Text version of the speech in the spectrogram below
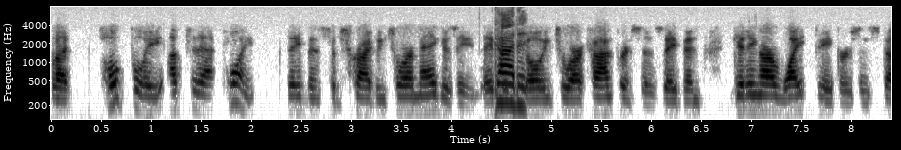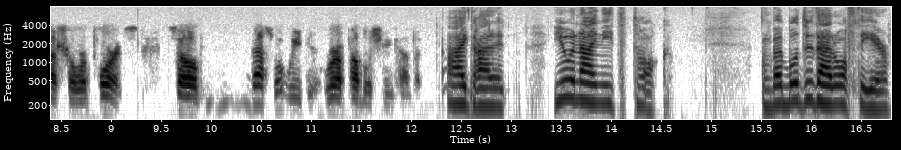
But hopefully, up to that point, they've been subscribing to our magazine. They've Got been it. going to our conferences. They've been getting our white papers and special reports. So that's what we do. We're a publishing company. I got it. You and I need to talk, but we'll do that off the air.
